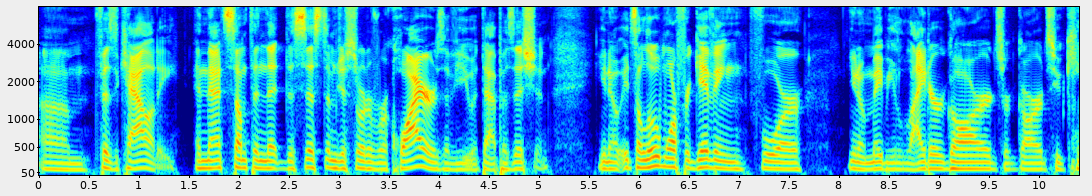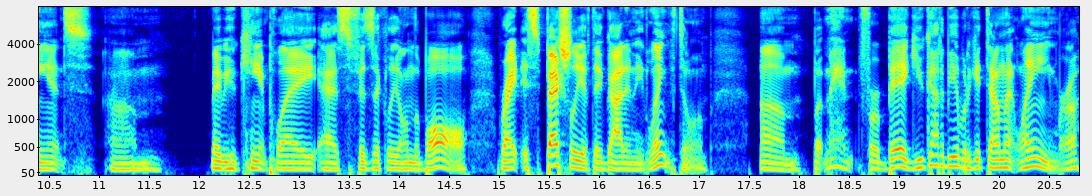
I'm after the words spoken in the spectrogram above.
um, physicality. And that's something that the system just sort of requires of you at that position. You know it's a little more forgiving for you know maybe lighter guards or guards who can't um, maybe who can't play as physically on the ball right especially if they've got any length to them um, but man, for big, you got to be able to get down that lane, bro.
